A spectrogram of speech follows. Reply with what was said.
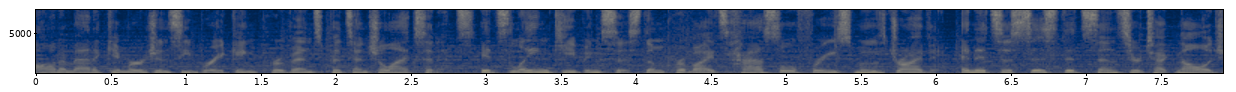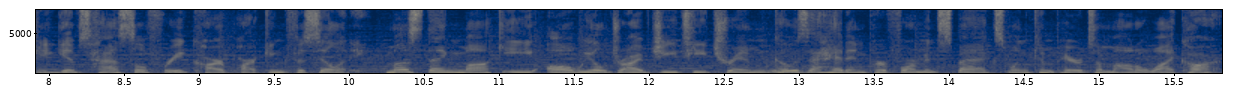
automatic emergency braking prevents potential accidents. Its lane-keeping system provides hassle-free smooth driving, and its assisted sensor technology gives hassle-free car parking facility. Mustang Mach-E all-wheel drive GT trim goes ahead in performance specs when compared to Model Y car.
